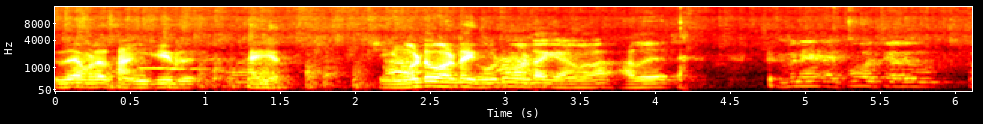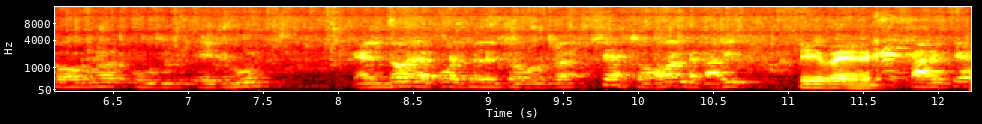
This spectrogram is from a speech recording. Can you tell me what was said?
ഇത് നമ്മുടെ സംഗീത്. അയ്യോ ഇങ്ങോട്ട് പോകണ്ട ഇങ്ങോട്ട് പോകണ്ട ക്യാമറ. അത് ഇവനെ എപ്പോ വെച്ചാലും ചോറിന് എരിവും എന്തോ എപ്പോ വെച്ചാലും ചോറിന് ചോറല്ല കറി. കറിക്ക്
